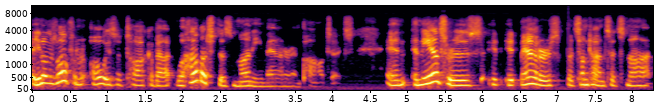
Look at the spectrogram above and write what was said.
You know, there's often always a talk about, well, how much does money matter in politics? And and the answer is it, it matters, but sometimes it's not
